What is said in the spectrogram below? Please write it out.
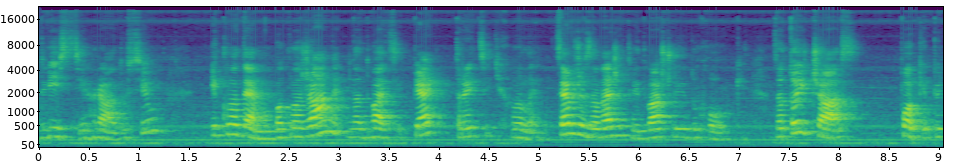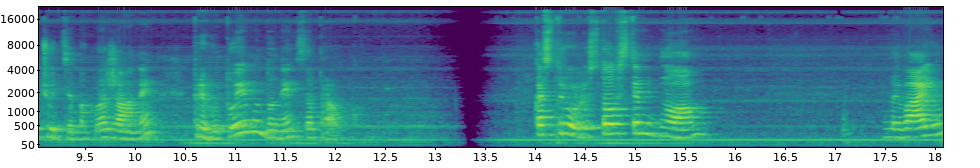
200 градусів і кладемо баклажани на 25-30 хвилин. Це вже залежить від вашої духовки. За той час, поки печуться баклажани, приготуємо до них заправку. В каструлю з товстим дном вливаю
